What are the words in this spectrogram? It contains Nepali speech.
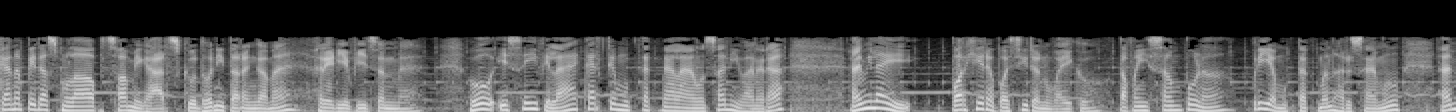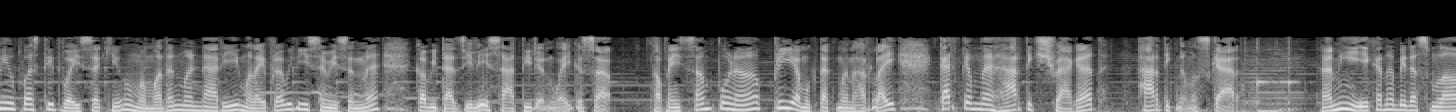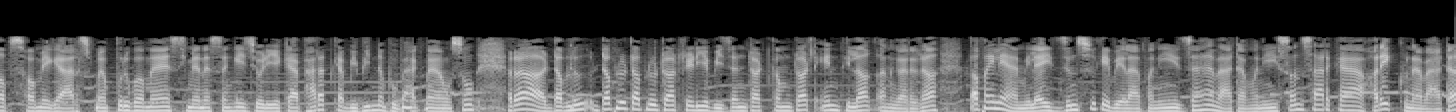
एकानब्बे दशमलव छ मेघार्सको ध्वनि तरङ्गमा रेडियो भिजनमा। हो यसै बेला कार्यक्रम मुक्तक मेला आउँछ नि भनेर हामीलाई पर्खेर बसिरहनु भएको तपाईँ सम्पूर्ण प्रिय मुक्तक मनहरू सामु हामी उपस्थित भइसक्यौँ। म मदन भण्डारी मलाई प्रविधि समिशनमा कविताजीले साथ दिइरहनु भएको छ। तपाईँ सम्पूर्ण प्रिय मुक्तक मनहरूलाई कार्यक्रममा हार्दिक स्वागत हार्दिक नमस्कार। हामी एकानब्बे दशमलव छ मेगा आर्समा पूर्वमा सिमानासँगै जोडिएका भारतका विभिन्न भूभागमा आउँछौँ र W W W dot radiovision dot com dot NP log in गरेर तपाईँले हामीलाई जुनसुकै बेला पनि जहाँबाट पनि संसारका हरेक कुनाबाट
